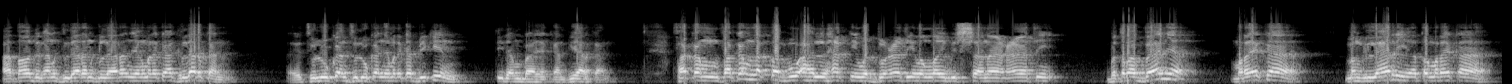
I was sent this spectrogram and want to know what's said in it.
atau dengan gelaran-gelaran yang mereka gelarkan. Eh, julukan-julukan yang mereka bikin tidak membahayakan, biarkan. Fakam fakam laqabu ahlul haqqi wad du'ati ila Allah bisyana'ati. Betapa banyak mereka menggelari atau mereka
